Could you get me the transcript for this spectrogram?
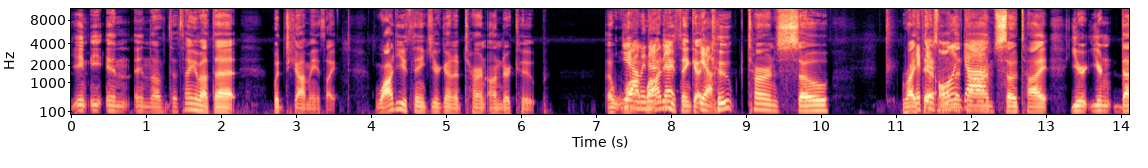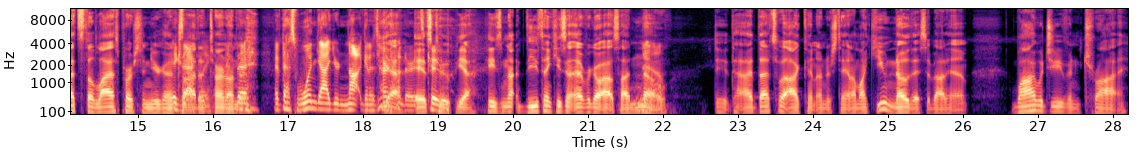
In in in the the thing about that, what got me is like, why do you think you're gonna turn under Coop? Uh, why, Yeah, I mean, why that- do you think yeah. Coop turns so right If there on the guy- dime, so tight? You're you're that's the last person you're gonna Exactly. try to turn if under. that- if that's one guy you're not going to turn yeah, under, it's it's, Coop. Yeah, he's not. Do you think he's gonna ever go outside? No, No. Dude. That, that's what I couldn't understand. I'm like, you know this about him. Why would you even try?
